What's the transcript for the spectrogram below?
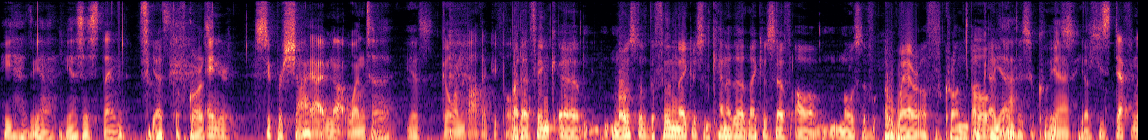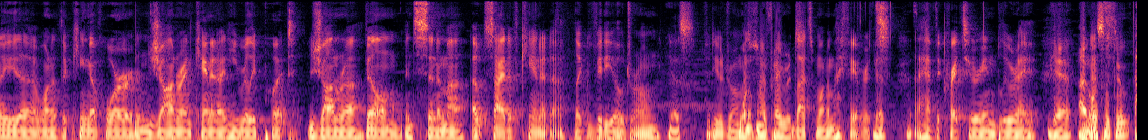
he has, yeah, he has his thing. So- Yes, of course. And you're super shy. I'm not one to yes. go and bother people. But I think uh, most of the filmmakers in Canada, like yourself, are most of aware of Cronenberg and, and his colleagues. Oh, Yeah. Yes. He's definitely uh, one of the king of horror and genre in Canada, and he really put genre film and cinema outside of Canada, like Videodrome. yes. Videodrome One of my favorites. That's one of my favorites. I have the Criterion Blu-ray. Yeah, I also do.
